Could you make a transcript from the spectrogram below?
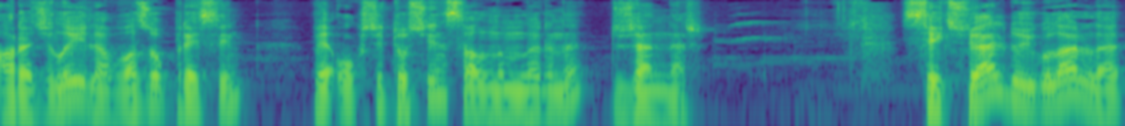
aracılığıyla vazopresin ve oksitosin salınımlarını düzenler. Seksüel duygularla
